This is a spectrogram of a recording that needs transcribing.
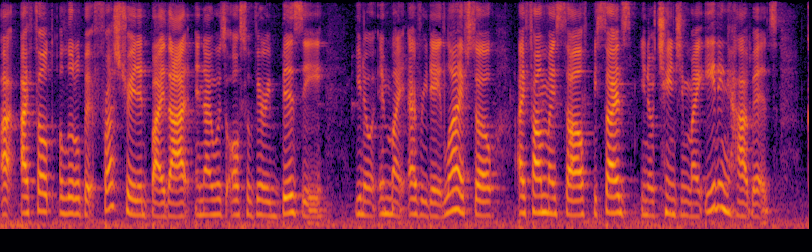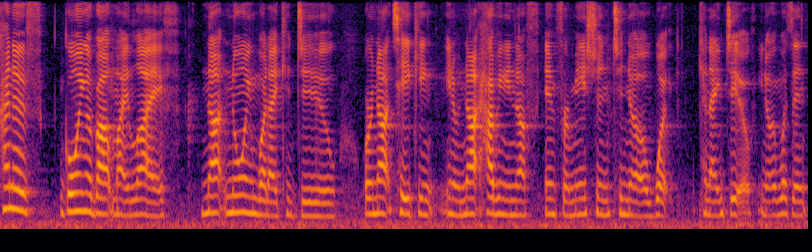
I, I felt a little bit frustrated by that, and I was also very busy, you know, in my everyday life, so I found myself, besides you know, changing my eating habits, kind of going about my life, not knowing what I could do or not taking, you know, not having enough information to know what can I do. You know, it wasn't,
